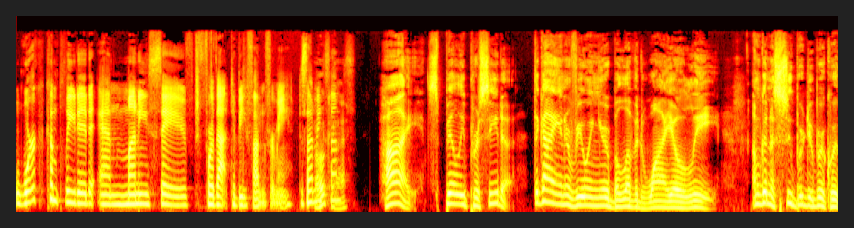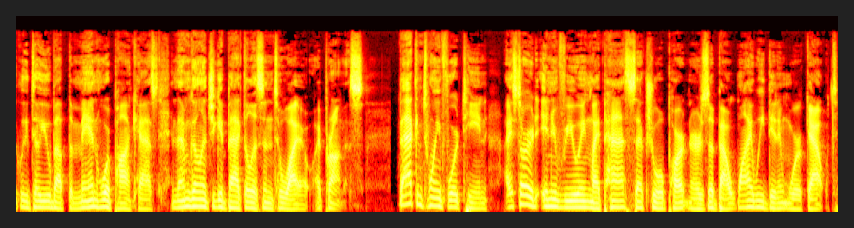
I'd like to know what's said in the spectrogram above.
work completed and money saved for that to be fun for me. Does that make Okay. sense? Hi, it's Billy Procida, the guy interviewing your beloved Y.O. Lee. I'm going to super duper quickly tell you about the Man Whore podcast, and then I'm going to let you get back to listen to Y.O., I promise. Back in 2014, I started interviewing my past sexual partners about why we didn't work out.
